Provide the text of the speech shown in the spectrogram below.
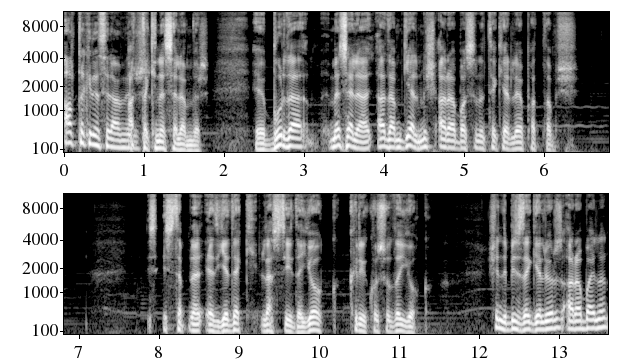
alttakine selam verir. attakine selam ver. E, burada mesela adam gelmiş arabasının tekerleği patlamış. İstepne yedek lastiği de yok, krikosu da yok. Şimdi biz de geliyoruz arabayla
